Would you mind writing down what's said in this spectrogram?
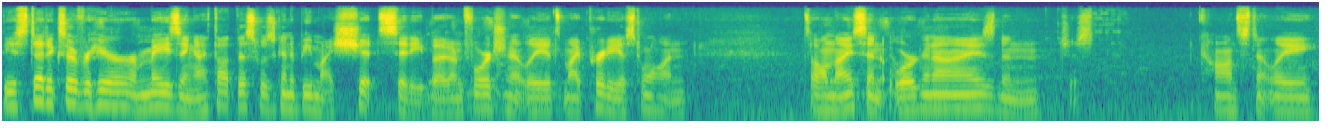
The aesthetics over here are amazing. I thought this was going to be my shit city, but unfortunately it's my prettiest one. It's all nice and organized and just constantly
